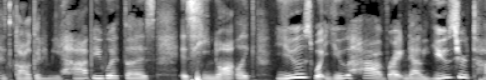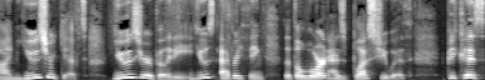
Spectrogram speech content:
is God going to be happy with us? Is He not? Like, use what you have right now. Use your time, use your gifts, use your ability, use everything that the Lord has blessed you with. Because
